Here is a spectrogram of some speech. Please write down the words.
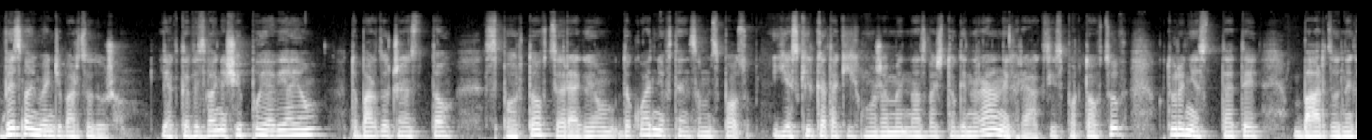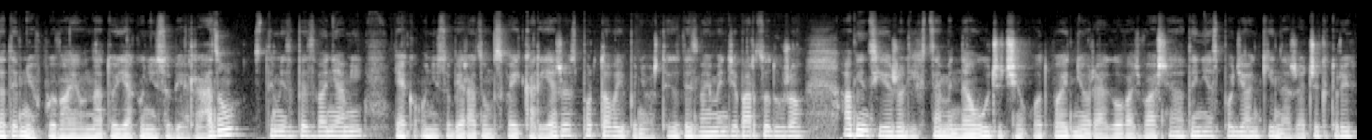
Wyzwań będzie bardzo dużo. Jak te wyzwania się pojawiają, to bardzo często sportowcy reagują dokładnie w ten sam sposób. Jest kilka takich, możemy nazwać to generalnych reakcji sportowców, które niestety bardzo negatywnie wpływają na to, jak oni sobie radzą z tymi wyzwaniami, jak oni sobie radzą w swojej karierze sportowej, ponieważ tych wyzwań będzie bardzo dużo, a więc jeżeli chcemy nauczyć się odpowiednio reagować właśnie na te niespodzianki, na rzeczy, których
